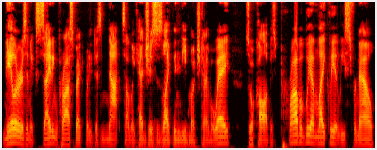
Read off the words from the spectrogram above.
Naylor is an exciting prospect, but it does not sound like Hedges is likely to need much time away, so a call up is probably unlikely, at least for now.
